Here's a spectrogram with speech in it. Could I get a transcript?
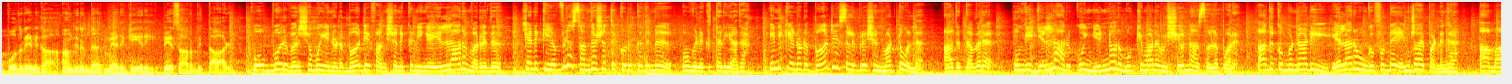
அப்போது ரேணுகா அங்கிருந்த மேடைக்கு ஏறி பேச ஆரம்பித்தாள். ஒவ்வொரு வருஷமும் என்னோட பர்த்டே ஃபங்க்ஷனுக்கு நீங்க எல்லாரும் வர்றது எனக்கு எவ்வளவு சந்தோஷத்தை கொடுக்குதுன்னு உங்களுக்கு தெரியாதா? இன்னைக்கு என்னோட பர்த்டே செலிப்ரேஷன் மட்டும் இல்ல அது தவிர உங்க எல்லாருக்கும் இன்னொரு முக்கியமான விஷயம் நான் சொல்ல போறேன். அதுக்கு முன்னாடி எல்லாரும் உங்க ஃபுட்டை என்ஜாய் பண்ணுங்க. ஆமா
